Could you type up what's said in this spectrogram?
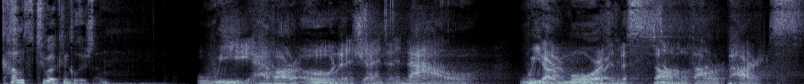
comes to a conclusion. We have our own agenda now. We are more than the sum of our parts.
